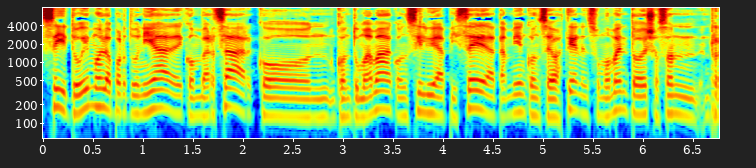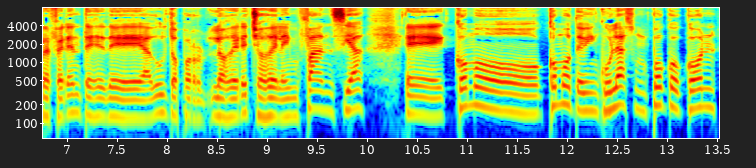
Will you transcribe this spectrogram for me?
Sí, tuvimos la oportunidad de conversar con, con, tu mamá, con Silvia Piceda, también con Sebastián en su momento. Ellos son referentes de adultos por los derechos de la infancia. Eh, ¿cómo, ¿Cómo te vinculás un poco con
